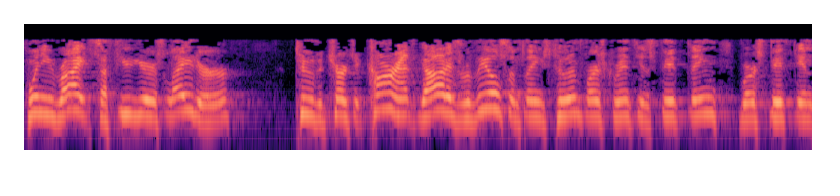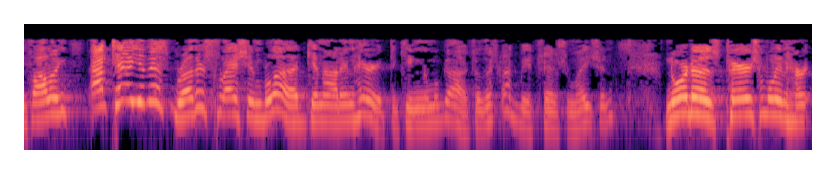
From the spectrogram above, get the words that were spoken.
When he writes a few years later to the church at Corinth, God has revealed some things to him. 1 Corinthians 15, verse 15 following. I tell you this, brothers, flesh and blood cannot inherit the kingdom of God. So there's got to be a transformation. Nor does perishable inherit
